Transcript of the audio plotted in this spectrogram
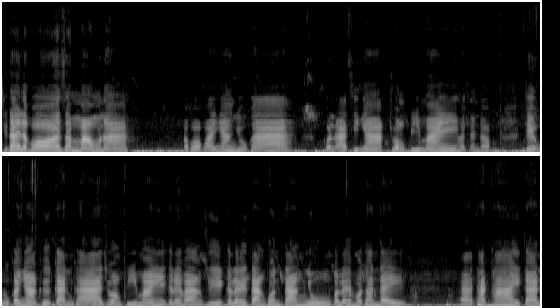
สิได้ละบ่ซ้ำเมาน่ะ ก็บอกว่ายังอยู่ค่ะเพิ่นอาจสิยากช่วงปีใหม่ว่าซั่นดอก เจอูก็ยากคือกันค่ะ ช่วงปีใหม่ก็เลยบางสิก็เลยต่างคนต่างยุ่ก็เลยบ่ทันได้ อ่าทักทายกัน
